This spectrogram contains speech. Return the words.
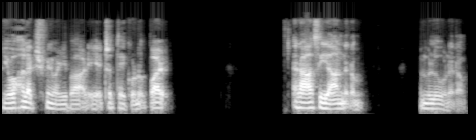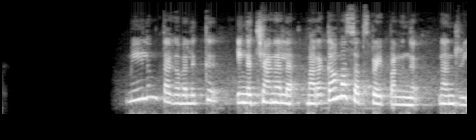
யோகலட்சுமி வழிபாடு ஏற்றத்தை கொடுப்பாள். ராசியா நிறம் ப்ளூ நிறம். மேலும் தகவலுக்கு எங்க சேனலை மறக்காம சப்ஸ்கிரைப் பண்ணுங்க. நன்றி.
